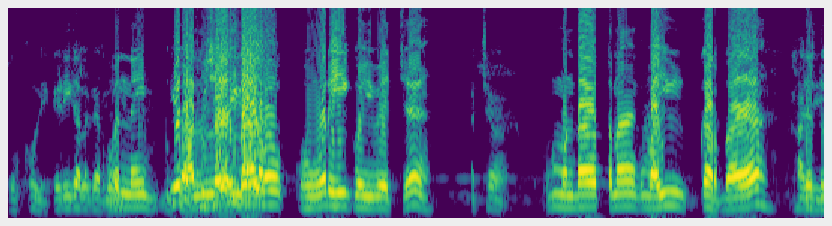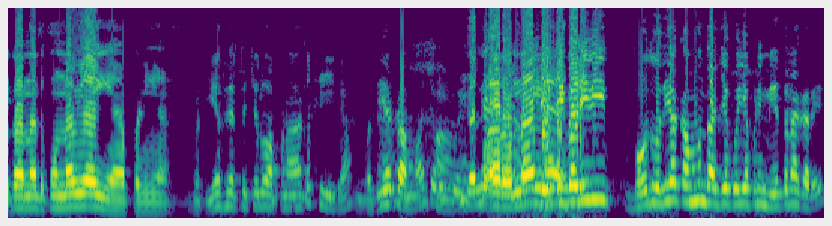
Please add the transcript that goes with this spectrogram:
ਸੁੱਖ ਹੋਵੇ ਕਿਹੜੀ ਗੱਲ ਉਹ ਕਰਨੀ ਨਹੀਂ ਤਾਂ ਗੱਲ ਖੁਸ਼ੀ ਗੱਲ ਆ। ਹੋਰ ਹੀ ਕੋਈ ਵਿੱਚ। ਅੱਛਾ। ਉਹ ਮੁੰਡਾ ਉਤਨਾ ਵਾਈ ਕਰਦਾ ਆ ਤੇ ਹਾਂਜੀ। ਦੁਕਾਨਾਂ ਦੁਕਾਨਾਂ ਵੀ ਹੈਗੀਆਂ ਆਪਣੀਆਂ। ਵਧੀਆ ਫਿਰ ਤੇ ਚਲੋ ਆਪਣਾ ਤਾਂ ਠੀਕ ਆ। ਵਧੀਆ ਕੰਮ ਆ ਚਲੋ ਕੋਈ ਗੱਲ ਪਰ ਉਹਨਾਂ ਨਹੀਂ ਨੇ ਖੇਤੀਬਾੜੀ ਵੀ ਬਹੁਤ ਵਧੀਆ ਕੰਮ ਹੁੰਦਾ ਜੇ ਕੋਈ ਆਪਣੀ ਮਿਹਨਤ ਨਾ ਕਰੇ।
